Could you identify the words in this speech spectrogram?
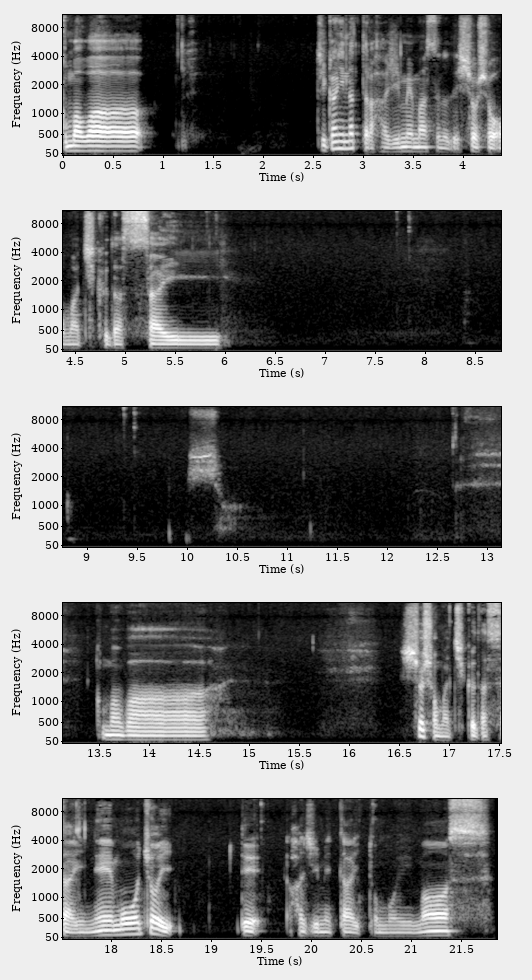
こんばんは。時間になったら始めますので少々お待ちください。こんばんは。少々お待ちくださいね。もうちょいで始めたいと思います。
